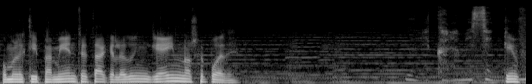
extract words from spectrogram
Como el equipamiento y tal, que luego in-game no se puede. ¿Qué, inf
